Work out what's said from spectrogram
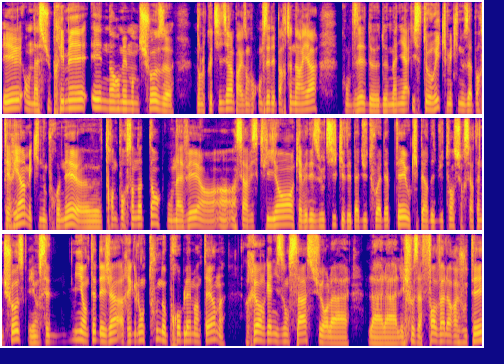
et on a supprimé énormément de choses dans le quotidien. Par exemple, on faisait des partenariats qu'on faisait de, de, manière historique, mais qui nous apportaient rien, qui nous prenaient 30% euh, de notre temps. On avait un, un, service client qui avait des outils qui n'étaient pas du tout adaptés ou qui perdaient du temps sur certaines choses, et on s'est mis en tête déjà, réglons tous nos problèmes internes réorganisons ça sur la, la, la, les choses à forte valeur ajoutée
